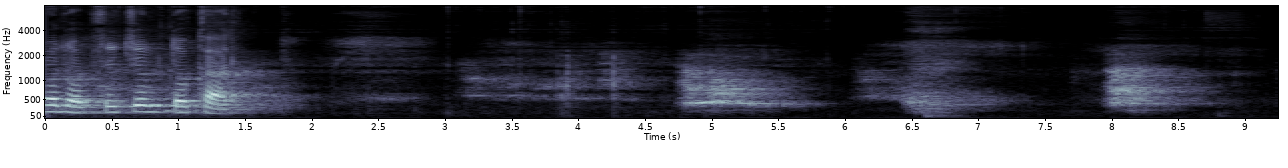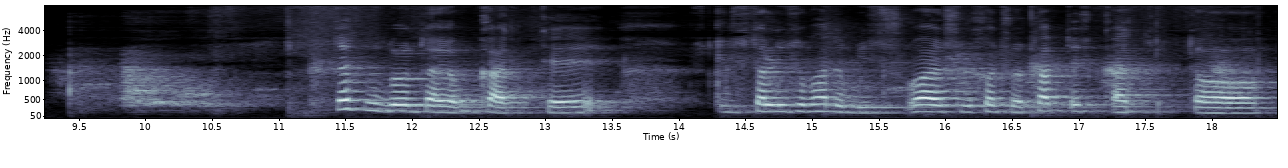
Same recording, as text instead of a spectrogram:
No dobrze, idziemy do kart. Tak wyglądają karty z krystalizowanym szkła. Jeśli chodzi o tamtych kart, to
